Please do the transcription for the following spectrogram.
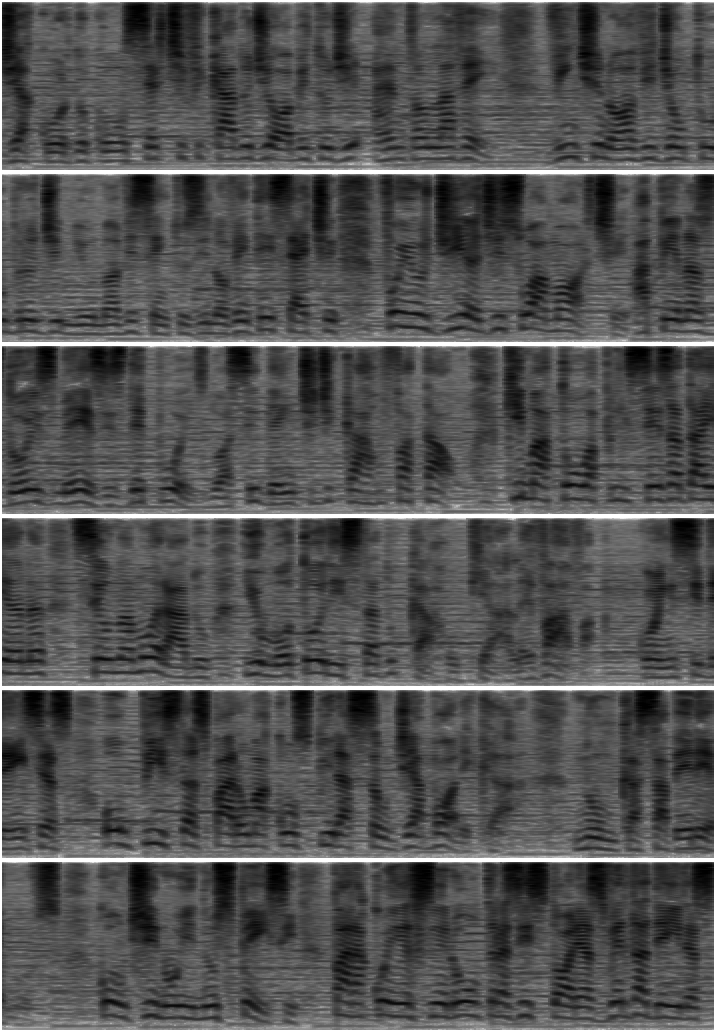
De acordo com o certificado de óbito de Anton LaVey, 29 de outubro de 1997 foi o dia de sua morte, apenas dois meses depois do acidente de carro fatal que matou a princesa Diana, seu namorado e o motorista do carro que a levava. Coincidências ou pistas para uma conspiração diabólica? Nunca saberemos. Continue no Space para conhecer outras histórias verdadeiras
